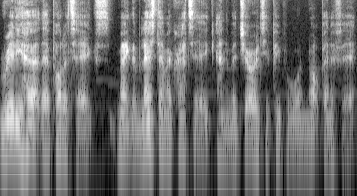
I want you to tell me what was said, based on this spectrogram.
really hurt their politics, make them less democratic, and the majority of people will not benefit.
